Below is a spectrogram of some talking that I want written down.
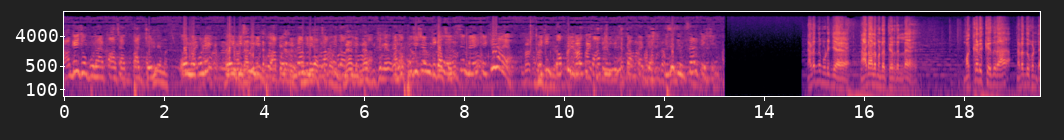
आगे जो बोला है पाँच पाँच जन उन लोगों ने कोई बीस मिनट बोला कोई पंद्रह मिनट बोला कोई दस मिनट बोला अपोजिशन से मैं एक ही आया लेकिन तब भी मेरे को पाँच मिनट में स्टॉप कर दिया दिस इज इंसल्टेशन நடந்து முடிஞ்ச நாடாளுமன்ற தேர்தல்ல மக்களுக்கு எதிராக நடந்து கொண்ட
